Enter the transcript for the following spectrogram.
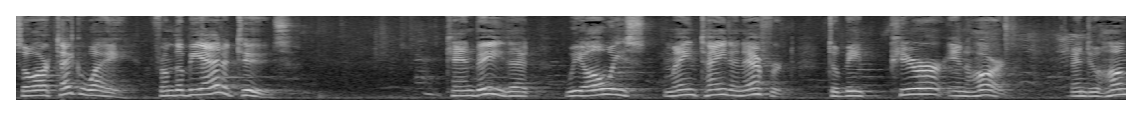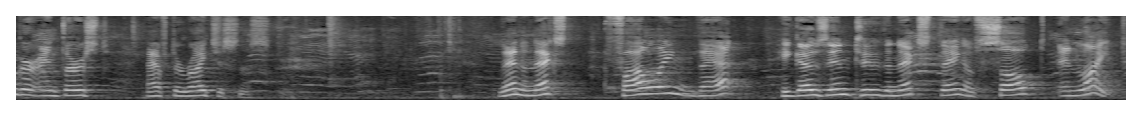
So, our takeaway from the Beatitudes can be that we always maintain an effort to be pure in heart and to hunger and thirst after righteousness. Then, the next, following that, he goes into the next thing of salt and light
